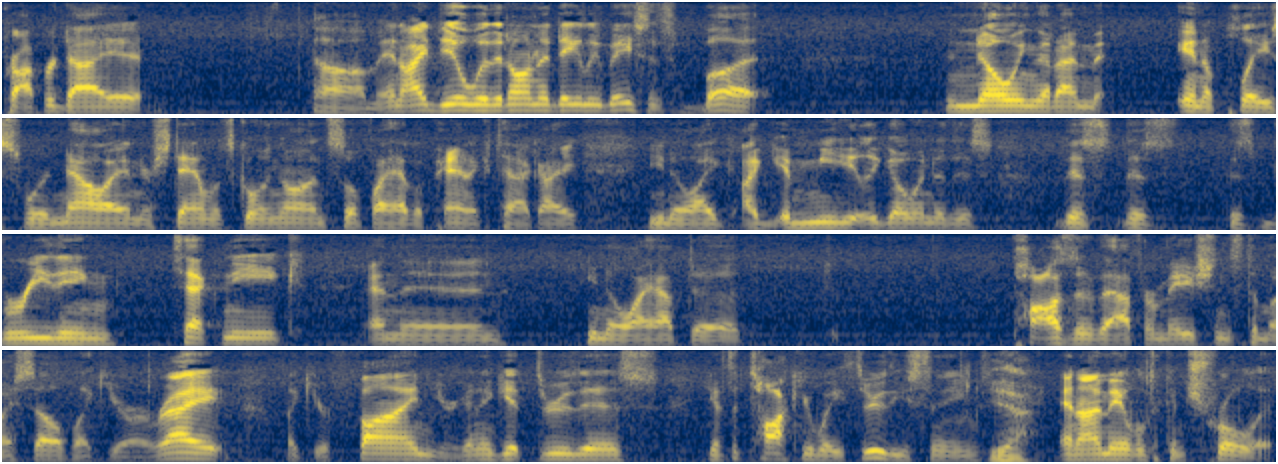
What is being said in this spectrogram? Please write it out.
proper diet, um, and I deal with it on a daily basis. But knowing that I'm in a place where now I understand what's going on, so if I have a panic attack, I, you know, I, I immediately go into this this this this breathing technique, and then you know I have to positive affirmations to myself like you're all right. Like you're fine. You're going to get through this. You have to talk your way through these things. Yeah. and i'm able to control it.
